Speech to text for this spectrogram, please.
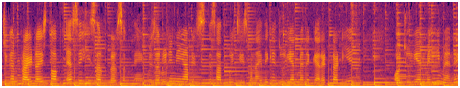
चिकन फ्राइड राइस तो आप ऐसे ही सर्व कर सकते हैं, कोई ज़रूरी नहीं आप इसके साथ कोई चीज़ बनाए। देखिए जूलियन मैंने कैरेट काटी है। और जूलियन में ही मैंने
